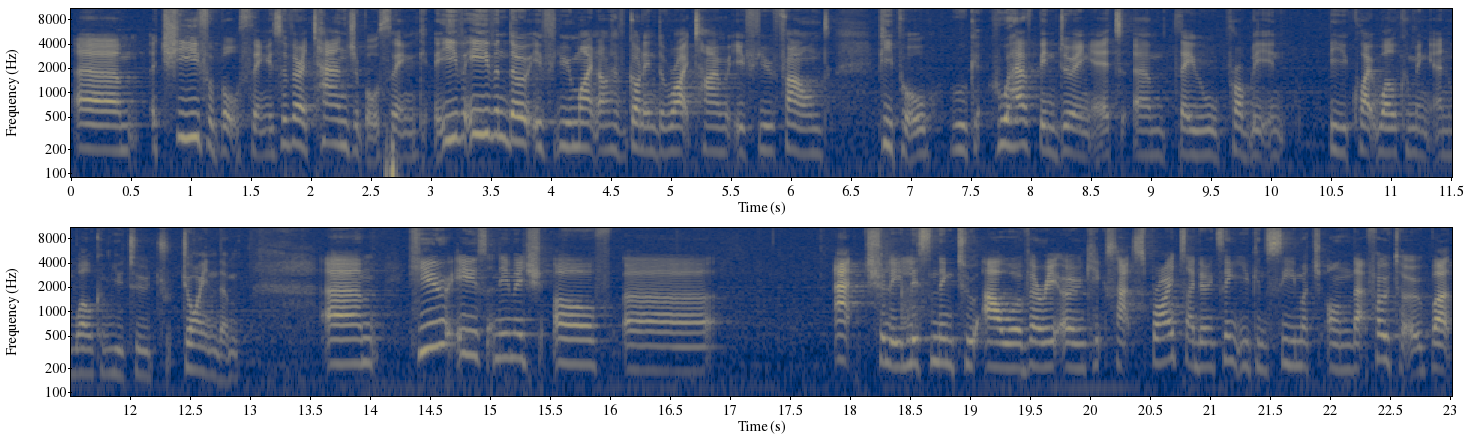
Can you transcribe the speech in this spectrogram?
um, achievable thing. It's a very tangible thing. Even, even though if you might not have got in the right time, if you found people who, who have been doing it, um, they will probably in, be quite welcoming and welcome you to join them. Um, here is an image of uh, actually listening to our very own KickSat sprites. I don't think you can see much on that photo, but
